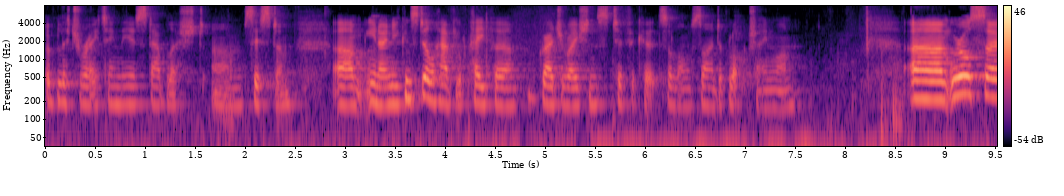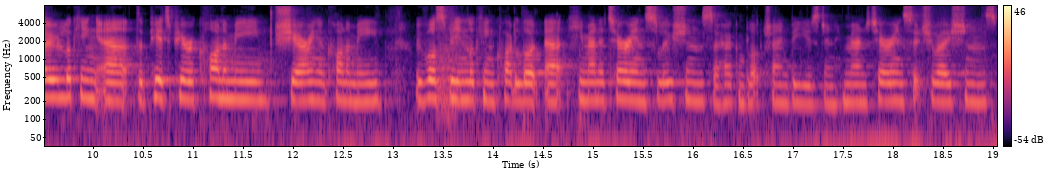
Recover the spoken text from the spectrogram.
obliterating the established um, system. Um, you know, and you can still have your paper graduation certificates alongside a blockchain one. Um, we're also looking at the peer-to-peer -peer economy, sharing economy, We've also been looking quite a lot at humanitarian solutions, so how can blockchain be used in humanitarian situations?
